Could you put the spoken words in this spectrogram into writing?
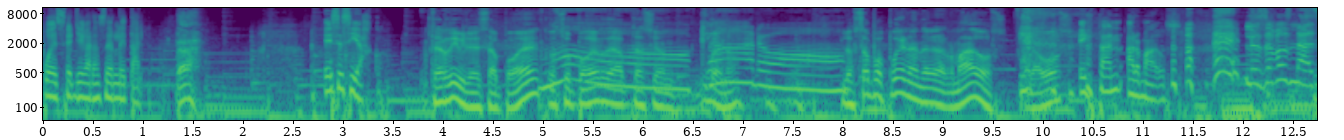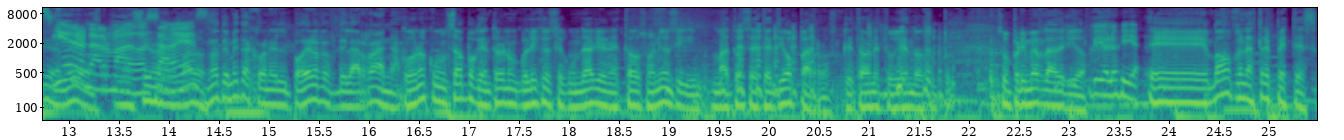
puede ser, llegar a ser letal. Ah, Ese sí asco. Terrible el sapo, ¿eh? Con su poder de adaptación. Bueno, Claro. ¿los sapos pueden andar armados para vos? Están armados. Los sapos nacieron armados, Nacieron ¿sabes? armados. no te metas con el poder de la rana. Conozco un sapo que entró en un colegio secundario en Estados Unidos y mató 72 perros que estaban estudiando su, su primer ladrido. Biología. Eh, vamos con las tres pestes.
